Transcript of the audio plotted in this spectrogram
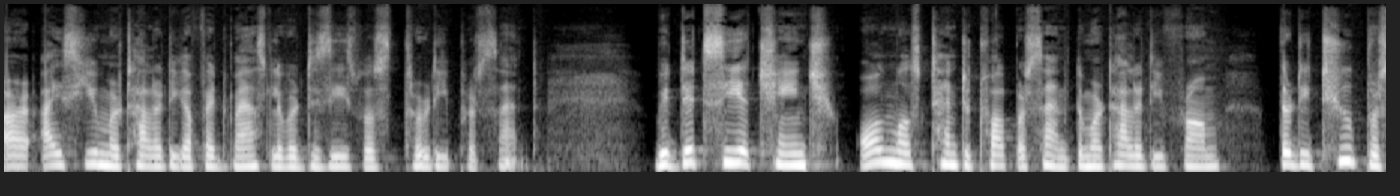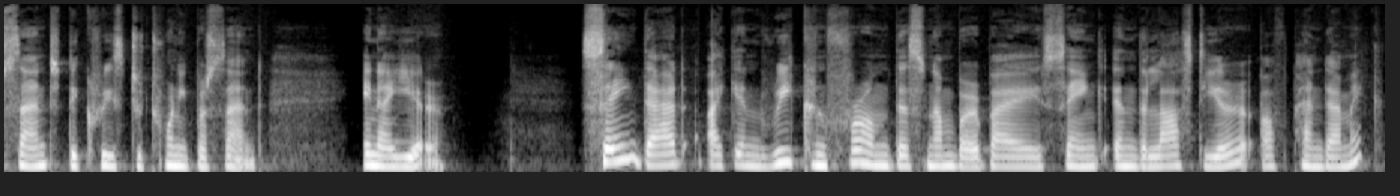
our ICU mortality of advanced liver disease was 30%. We did see a change almost 10 to 12%, the mortality from 32% decreased to 20% in a year. Saying that, I can reconfirm this number by saying in the last year of pandemic,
